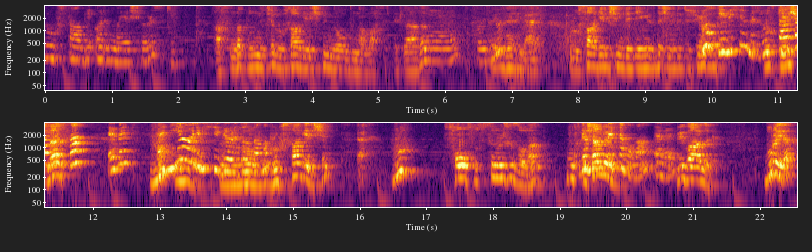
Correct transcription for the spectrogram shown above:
ruhsal bir arınma yaşıyoruz ki? Aslında bunun için ruhsal gelişimin ne olduğundan bahsetmek lazım. Evet, buyurunuz. Yani ruhsal gelişim dediğimizde şimdi biz düşünüyoruz. Ruh gelişir mi? Ruh, Ruh gelişmez. Evet. Ha, niye öyle bir şey diyoruz o Ruh- zaman? Ruhsal gelişim, yani ruh sonsuz, sınırsız olan Ve muhteşem, bir- muhteşem olan, evet. bir varlık. Buraya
